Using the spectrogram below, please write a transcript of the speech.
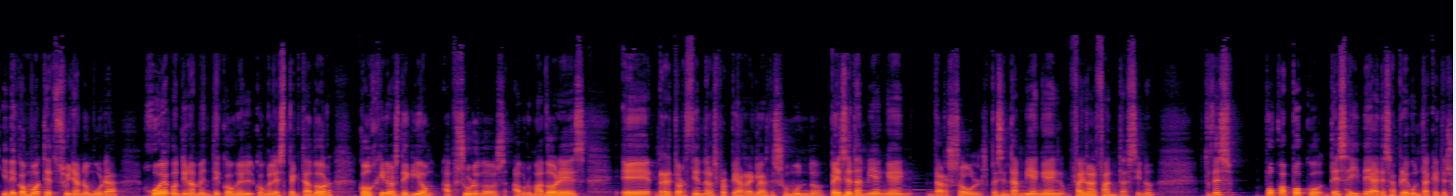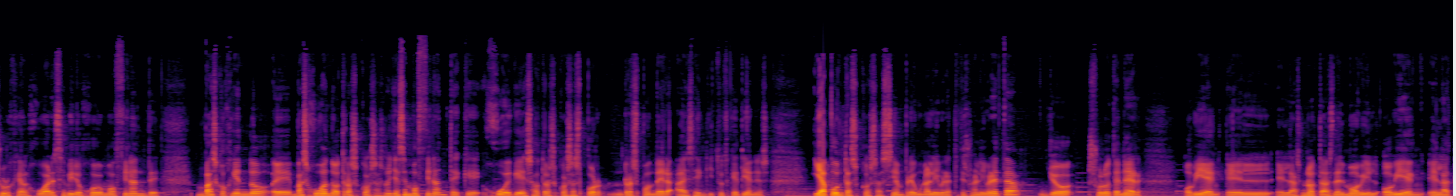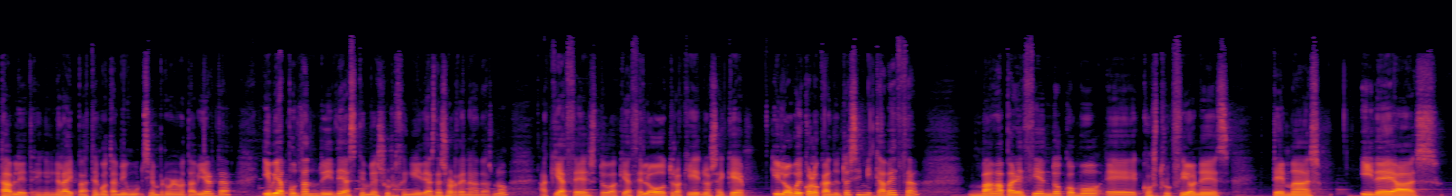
y de cómo Tetsuya Nomura juega continuamente con el, con el espectador, con giros de guion absurdos, abrumadores, eh, retorciendo las propias reglas de su mundo. Pensé también en Dark Souls, pensé también en Final Fantasy, ¿no? Entonces, poco a poco, de esa idea, de esa pregunta que te surge al jugar ese videojuego emocionante, vas cogiendo, eh, vas jugando a otras cosas, ¿no? Ya es emocionante que juegues a otras cosas por responder a esa inquietud que tienes. Y apuntas cosas siempre, una libreta. Tienes una libreta, yo suelo tener o bien en las notas del móvil o bien en la tablet, en, el iPad, tengo también siempre una nota abierta y voy apuntando ideas que me surgen, ideas desordenadas, ¿no? Aquí hace esto, aquí hace lo otro, aquí no sé qué, y lo voy colocando. Entonces en mi cabeza van apareciendo como eh, construcciones, temas, ideas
